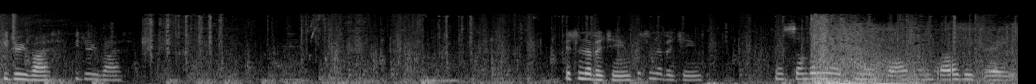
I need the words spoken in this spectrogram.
Huge revive. Huge revive. It's another team. It's another team. Can somebody like come and grab him? That would be great.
